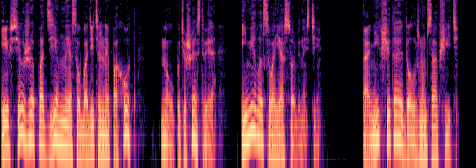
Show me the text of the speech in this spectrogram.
И все же подземный освободительный поход, ну, путешествие, имело свои особенности. О них считаю должным сообщить.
